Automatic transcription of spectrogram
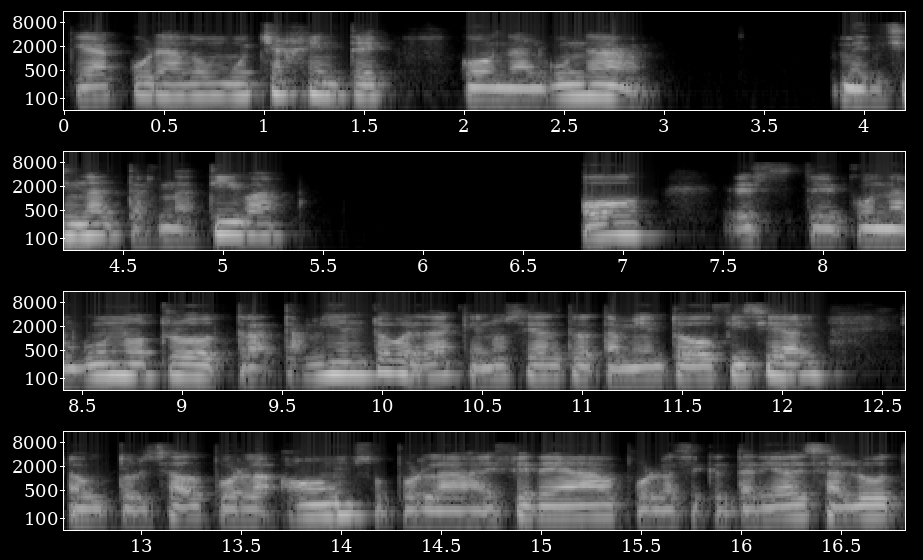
que ha curado mucha gente con alguna medicina alternativa o este, con algún otro tratamiento, ¿verdad? Que no sea el tratamiento oficial autorizado por la OMS o por la FDA o por la Secretaría de Salud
